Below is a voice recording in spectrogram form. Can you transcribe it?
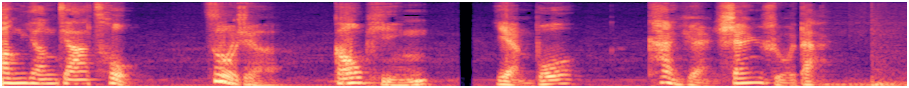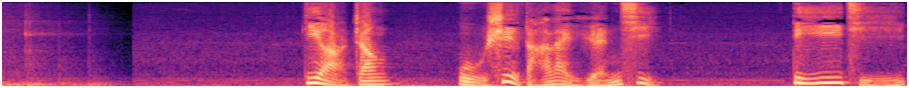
仓央嘉措，作者高平，演播看远山如黛。第二章，五世达赖圆寂，第一集。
